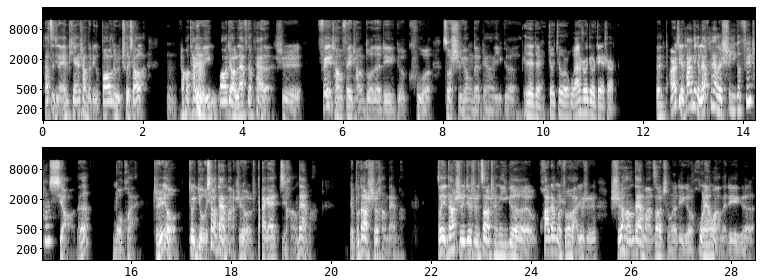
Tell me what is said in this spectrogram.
他自己的 NPN 上的这个包都是撤销了。嗯，然后他有一个包叫 LeftPad，是非常非常多的这个库所使用的这样一个。对对对，就就是我刚说就是这事儿。呃，而且它那个 LeftPad 是一个非常小的模块，只有就有效代码只有大概几行代码。也不到十行代码，所以当时就是造成一个夸张的说法，就是十行代码造成了这个互联网的这个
